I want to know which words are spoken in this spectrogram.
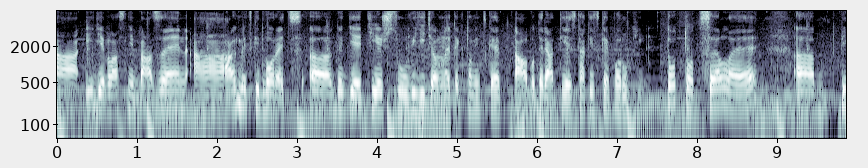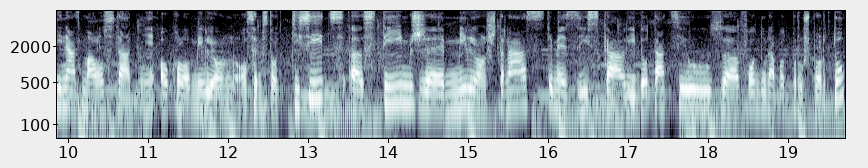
a ide vlastne bazén a anglický dvorec, e, kde tiež sú viditeľné tektonické, alebo teda tie statické poruchy. Toto celé e, by nás malo stáť okolo 1 800 tisíc e, s tým, že 1 14 sme získali dotáciu z Fondu na podporu športu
